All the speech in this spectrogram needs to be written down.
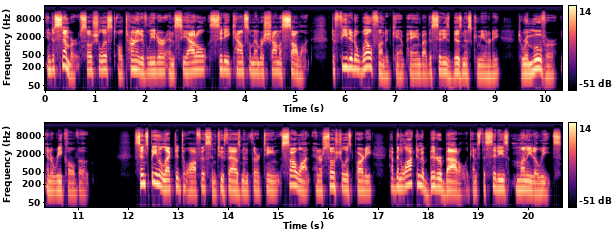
In December, socialist alternative leader and Seattle City Council member Kshama Sawant defeated a well funded campaign by the city's business community to remove her in a recall vote. Since being elected to office in 2013, Sawant and her Socialist Party have been locked in a bitter battle against the city's moneyed elites,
